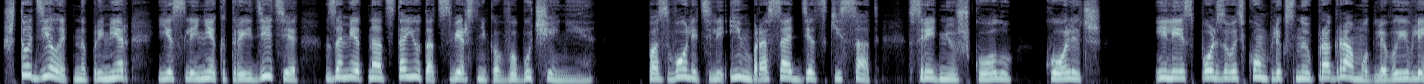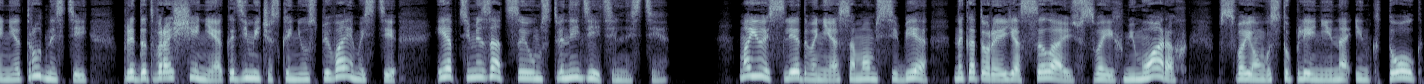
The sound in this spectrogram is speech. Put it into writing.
Что делать, например, если некоторые дети заметно отстают от сверстников в обучении? Позволить ли им бросать детский сад, среднюю школу, колледж или использовать комплексную программу для выявления трудностей, предотвращения академической неуспеваемости и оптимизации умственной деятельности. Мое исследование о самом себе, на которое я ссылаюсь в своих мемуарах, в своем выступлении на Инктолк,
